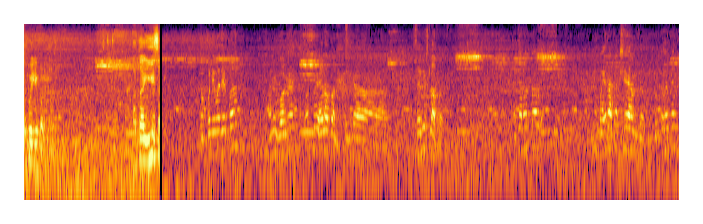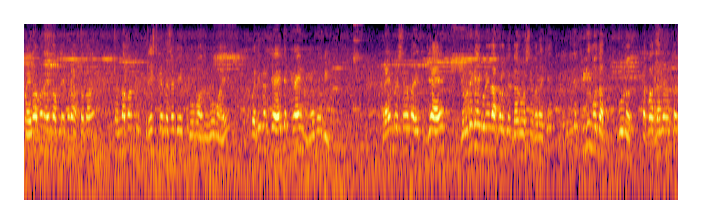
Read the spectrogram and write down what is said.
उपयोगी पडतात. आता ही कंपनीमध्ये पण आणि गव्हर्नमेंट याला ह्याला पण तुमच्या सर्व्हिसला पण. त्याच्यानंतर महिला कक्ष आहे आमचं. तुमच्यासाठी महिला पण आहेत आपल्याकडे. आता त्यांना पण रेस्ट करण्यासाठी एक रूम रूम आहे. पलीकडचे आहे ते crime M O B crime restaurant जे आहेत जेवढे काही गुन्हे दाखल होते दरवर्षी भरायचे तिथे फिडिंग होतात पूर्ण. तपास झाल्यानंतर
